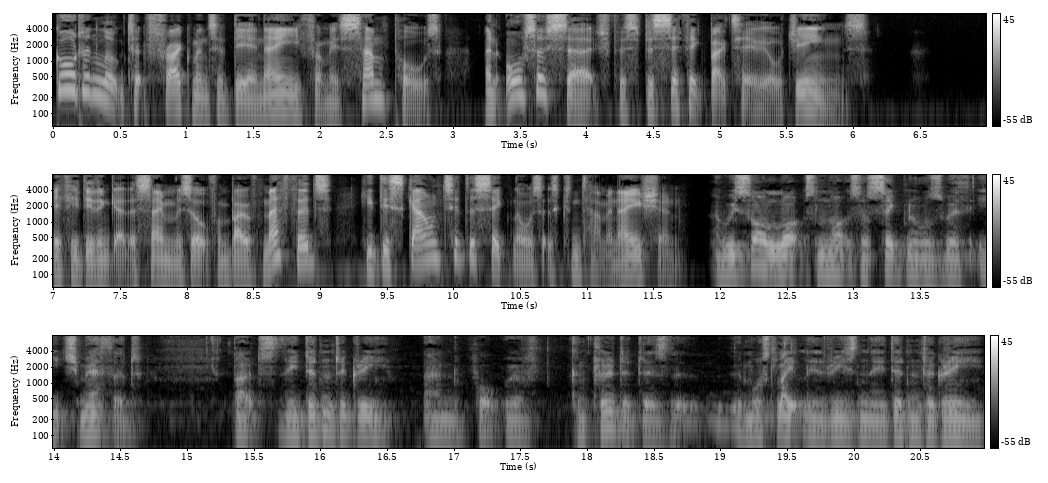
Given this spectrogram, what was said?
Gordon looked at fragments of DNA from his samples and also search for specific bacterial genes. If he didn't get the same result from both methods, he discounted the signals as contamination. And we saw lots and lots of signals with each method, but they didn't agree. And what we've concluded is that the most likely reason they didn't agree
